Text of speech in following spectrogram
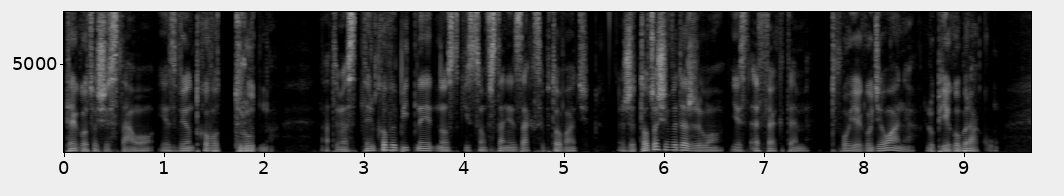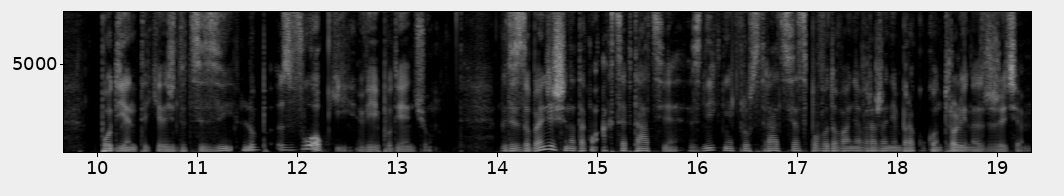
tego, co się stało, jest wyjątkowo trudna. Natomiast tylko wybitne jednostki są w stanie zaakceptować, że to, co się wydarzyło, jest efektem Twojego działania lub jego braku, podjętej kiedyś decyzji lub zwłoki w jej podjęciu. Gdy zdobędzie się na taką akceptację, zniknie frustracja spowodowania wrażeniem braku kontroli nad życiem.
